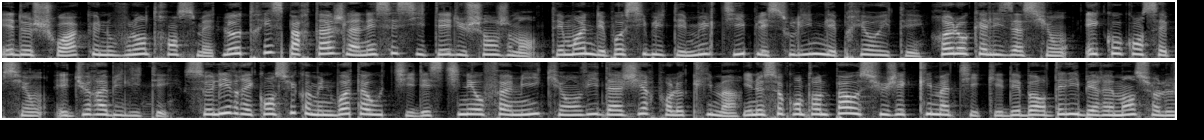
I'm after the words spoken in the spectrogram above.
et de choix que nous voulons transmettre. L'autrice partage la nécessité du changement, témoigne des possibilités multiples et souligne les priorités. Relocalisation, éco-conception et durabilité. Ce livre est conçu comme une boîte à outils destinée aux familles qui ont envie d'agir pour le climat. Il ne se contente pas au sujet climatique et déborde délibérément sur le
